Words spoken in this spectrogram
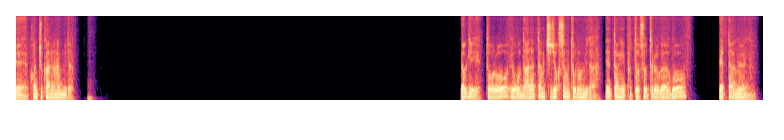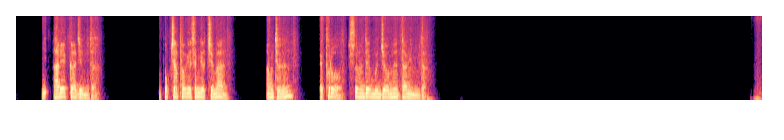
예, 건축 가능합니다. 여기 도로 요거 나라 땅 지적상 도로입니다. 내 땅에 붙어서 들어가고 내 땅은 이 아래까지입니다. 복잡하게 생겼지만 아무튼 100% 쓰는데 문제없는 땅입니다.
